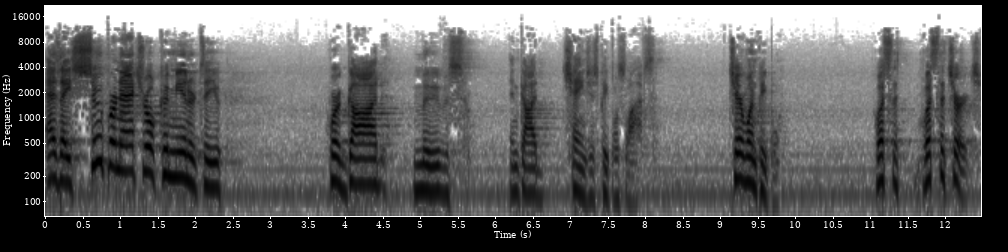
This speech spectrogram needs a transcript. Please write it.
as a supernatural community where God moves and God changes people's lives. Chair one people. What's the, what's the church?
